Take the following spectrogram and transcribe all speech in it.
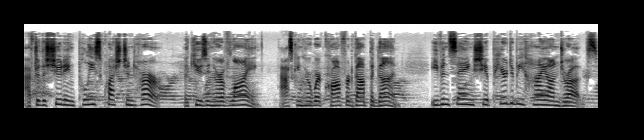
After the shooting, police questioned her, accusing her of lying, asking her where Crawford got the gun, even saying she appeared to be high on drugs.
